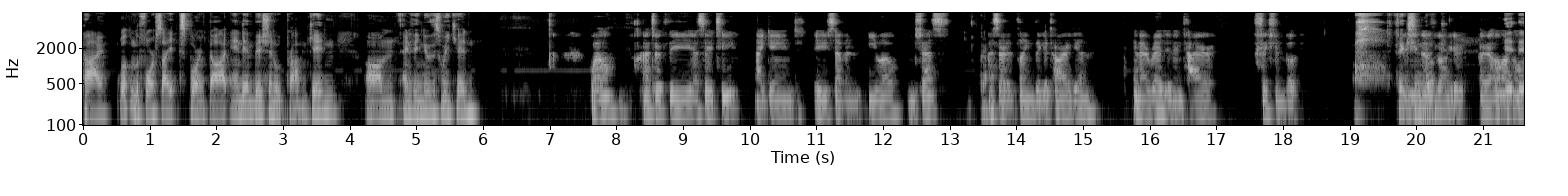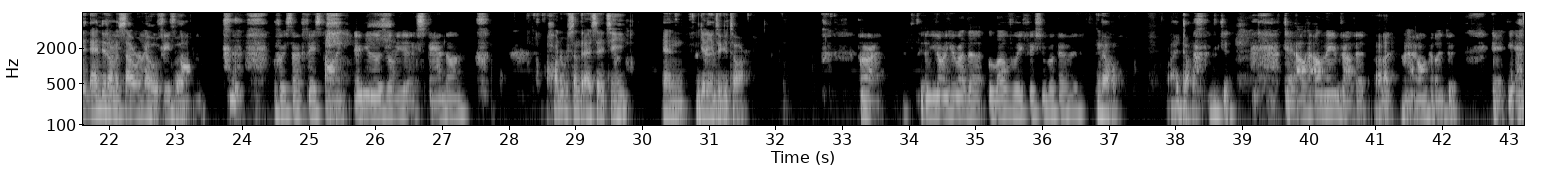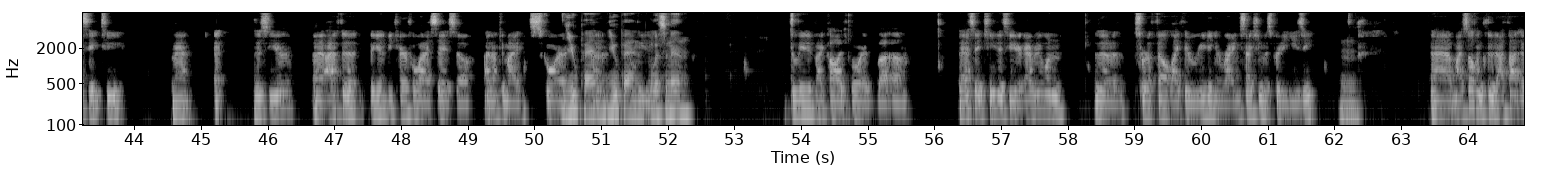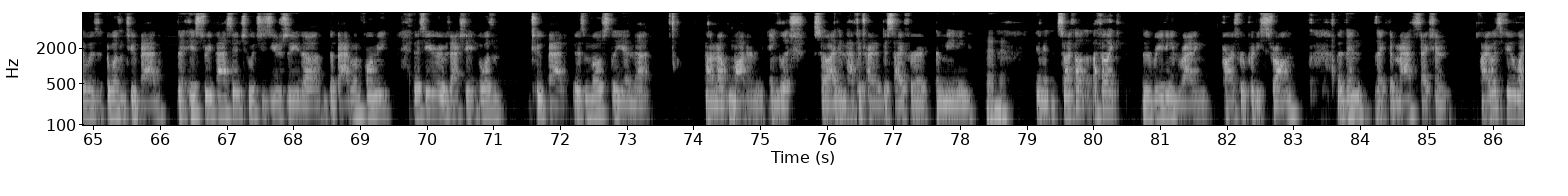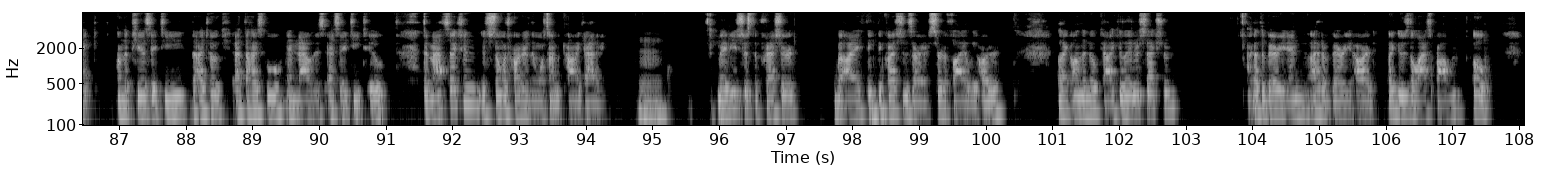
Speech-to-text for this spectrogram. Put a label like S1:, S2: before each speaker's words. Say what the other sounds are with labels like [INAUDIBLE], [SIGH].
S1: Hi, welcome to Foresight, exploring thought and ambition with Prab and Kaden. Um, anything new this week, kid?
S2: Well, I took the SAT. I gained 87 ELO in chess.
S1: Okay.
S2: I started playing the guitar again, and I read an entire fiction book. [SIGHS]
S1: Fiction
S2: of those
S1: book.
S2: okay, hold on,
S1: It- it
S2: on.
S1: ended on a sour note, but- [LAUGHS]
S2: Before we start face falling, any of those you want me to expand on?
S1: 100% the SAT and getting into guitar.
S2: All right. You don't want to hear about the lovely fiction book I read?
S1: No, I don't. [LAUGHS]
S2: okay. Okay, I'll, I'll name drop it, but I won't go into it. Okay, the SAT, man, eh, this year, I have to, again, be careful what I say so I don't get my score
S1: UPenn,
S2: Uh,
S1: UPenn,
S2: deleted.
S1: listen in.
S2: deleted by College Board. But um, the SAT this year, everyone the sort of felt like the reading and writing section was pretty easy.
S1: Hmm.
S2: Uh, myself included, I thought it was it wasn't too bad. The history passage, which is usually the the bad one for me, this year it was actually it wasn't too bad. It was mostly in uh, I don't know modern English, so I didn't have to try to decipher the meaning
S1: Mhm.
S2: in it. So I felt I felt like the reading and writing parts were pretty strong, but then like the math section, I always feel like on the PSAT that I took at the high school and now this SAT too, the math section is so much harder than what's on Khan Academy.
S1: Hmm.
S2: Maybe it's just the pressure, but I think the questions are certifiably harder. Like on the no calculator section, at the very end, I had a very hard, like it was the last problem. Oh,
